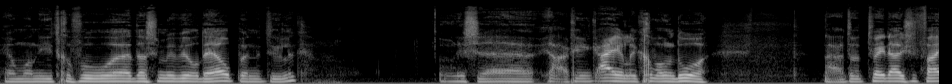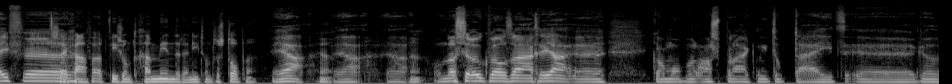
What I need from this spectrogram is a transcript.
helemaal niet het gevoel dat ze me wilden helpen natuurlijk. Dus uh, ja, ging ik eigenlijk gewoon door. Nou, tot 2005... Zij gaven advies om te gaan minderen, niet om te stoppen. Ja, ja, ja. ja. omdat ze ook wel zagen, ja, ik kwam op een afspraak niet op tijd. ik had,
